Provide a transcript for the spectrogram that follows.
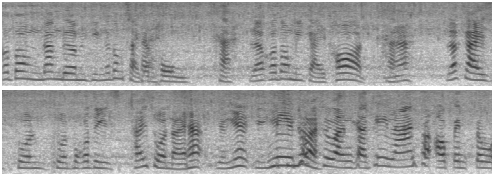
ก็ต้องดั้งเดิมจริงๆก็ต้องใส่กระทงค่ะ แล้วก็ต้องมีไก่ทอดค่ะ นะแล้วไก่ส่วนส่วนปกติใช้ส่วนไหนฮะ อย่างเงี้ยอย่างนี้มีชิ้นทุเท่ากไหร่ส่วนค่ะที่ร้านเพราะเอาเป็นตัว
